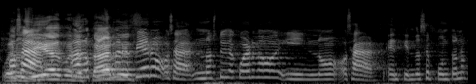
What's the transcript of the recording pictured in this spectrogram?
o Buenos sea, días, a buenas lo que yo me tardes. refiero, o sea, no estoy de acuerdo y no, o sea, entiendo ese punto, ¿no?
